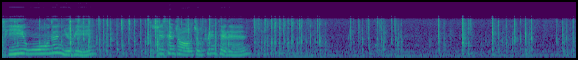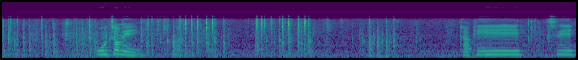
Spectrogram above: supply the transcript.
B5는 유비. 시스템 좀 아웃 좀 프린트는 5.2 자, B, C,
